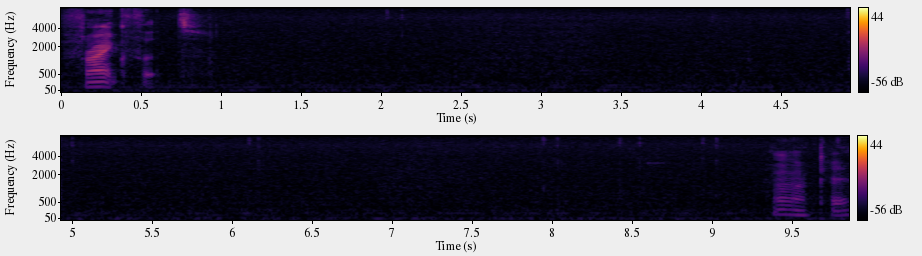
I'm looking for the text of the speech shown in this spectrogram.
Frankfurt. Okay.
